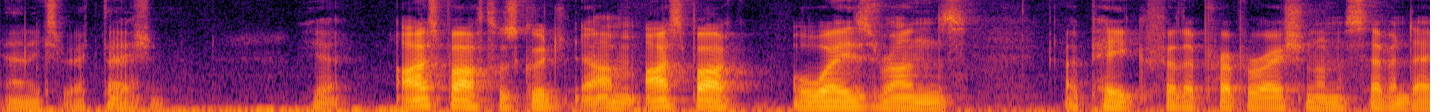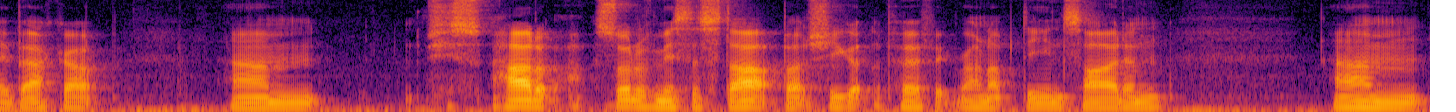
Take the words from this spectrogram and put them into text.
and expectation. Yeah. Ice Bath was good. Um, Ice Bath always runs a peak for the preparation on a seven day backup. Um, she's hard, sort of missed the start, but she got the perfect run up the inside, and um,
